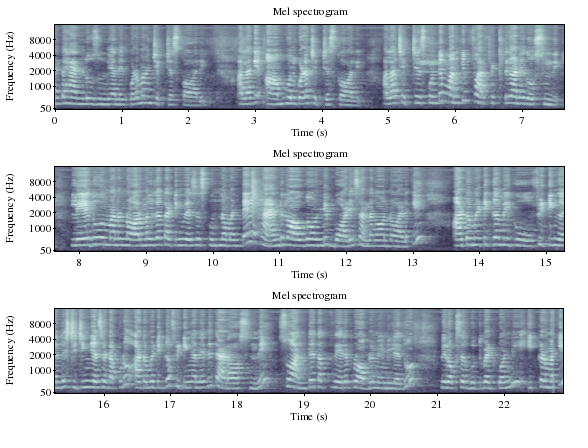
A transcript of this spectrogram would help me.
ఎంత హ్యాండ్ లూజ్ ఉంది అనేది కూడా మనం చెక్ చేసుకోవాలి. అలాగే ఆమ్ హోల్ కూడా చెక్ చేసుకోవాలి. అలా చెక్ చేసుకుంటే మనకి పర్ఫెక్ట్గా అనేది వస్తుంది. లేదు మనం నార్మల్గా కటింగ్ వేసేసుకుంటున్నామంటే హ్యాండ్ లావుగా ఉండి బాడీ సన్నగా ఉన్న వాళ్ళకి ఆటోమేటిక్గా మీకు ఫిట్టింగ్ అంటే స్టిచ్చింగ్ చేసేటప్పుడు ఆటోమేటిక్గా ఫిట్టింగ్ అనేది తేడా వస్తుంది. సో అంతే తప్ప వేరే ప్రాబ్లం ఏమీ లేదు. మీరు ఒకసారి గుర్తుపెట్టుకోండి. ఇక్కడ మనకి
